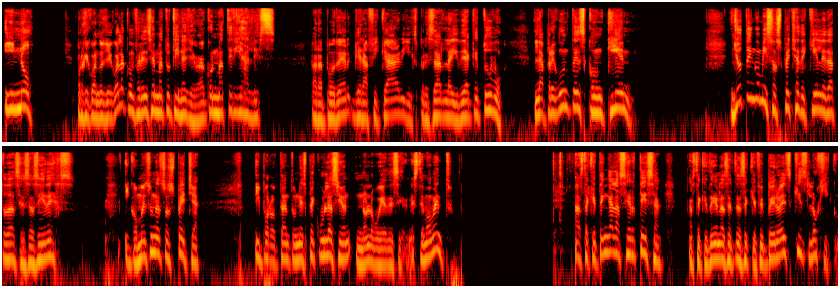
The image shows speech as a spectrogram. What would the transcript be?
Y no, porque cuando llegó a la conferencia matutina llegaba con materiales para poder graficar y expresar la idea que tuvo. La pregunta es ¿con quién? Yo tengo mi sospecha de quién le da todas esas ideas. Y como es una sospecha y por lo tanto una especulación, no lo voy a decir en este momento. Hasta que tenga la certeza, hasta que tenga la certeza que fue, pero es que es lógico.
